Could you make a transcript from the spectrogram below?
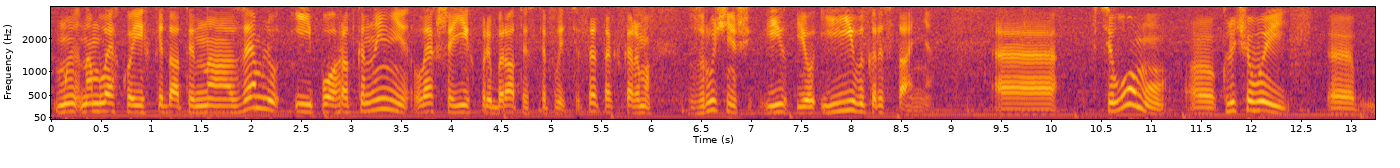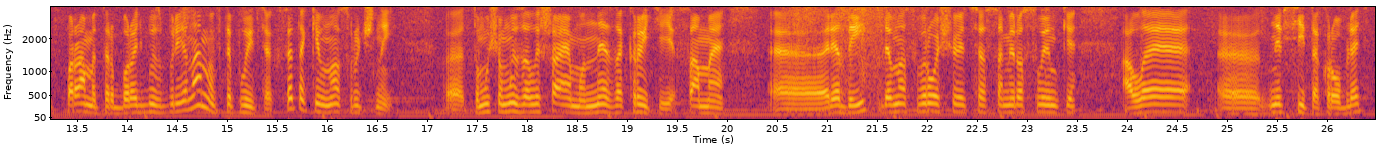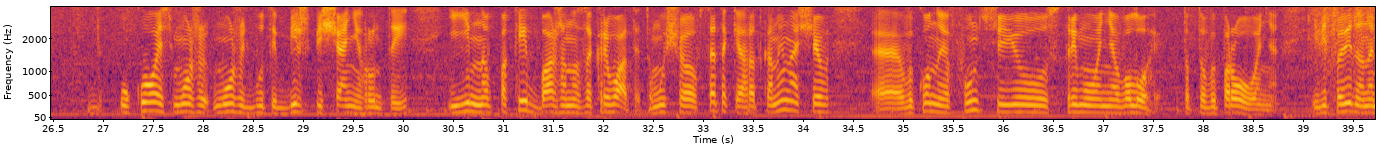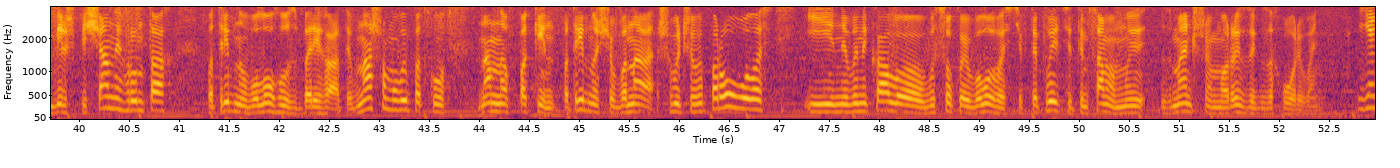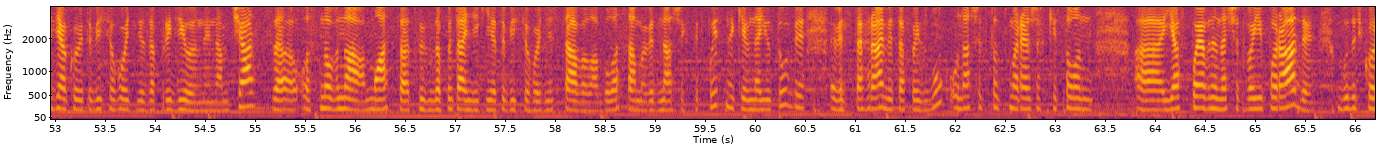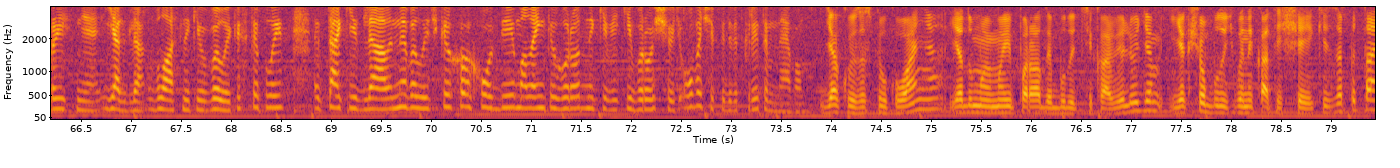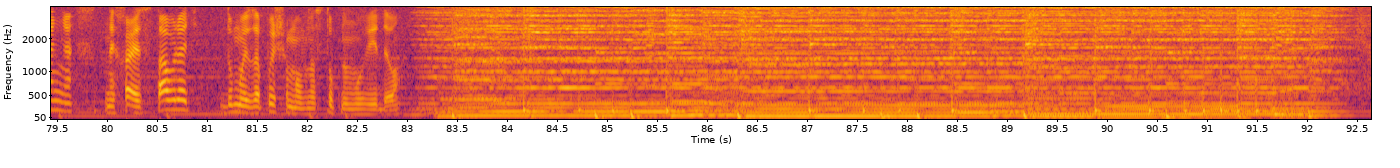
ми, нам легко їх кидати на землю, і по агротканині легше їх прибирати з теплиці. Це, так скажемо, зручніше її використання. Е, в цілому, е, ключовий параметр боротьби з бур'янами в теплицях все-таки у нас ручний. Тому що ми залишаємо не закриті саме ряди, де в нас вирощуються самі рослинки, але е, не всі так роблять. У когось можуть бути більш піщані ґрунти, і їм навпаки бажано закривати, тому що все-таки агротканина ще е, виконує функцію стримування вологи, тобто випаровування. І відповідно на більш піщаних ґрунтах потрібно вологу зберігати. В нашому випадку нам навпаки потрібно, щоб вона швидше випаровувалась і не виникало високої вологості в теплиці. Тим самим ми зменшуємо ризик захворювань. Я дякую тобі сьогодні за приділений нам час. Е, Основна маса цих запитань, які я тобі сьогодні ставила, була саме від наших підписників на Ютубі, в інстаграмі та Фейсбук у наших соцмережах Кісон. Е, Я впевнена, що твої поради будуть корисні як для власників великих теплиць, так і для невеличких хобі, маленьких городників, які вирощують овочі під відкритим небом. Дякую за спілкування. Я думаю, мої поради будуть цікаві людям. Якщо будуть виникати ще якісь запитання, нехай ставлять. Думаю, запишемо в наступному відео.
